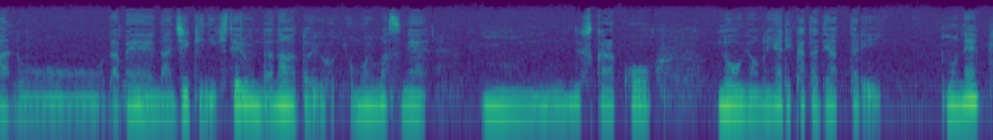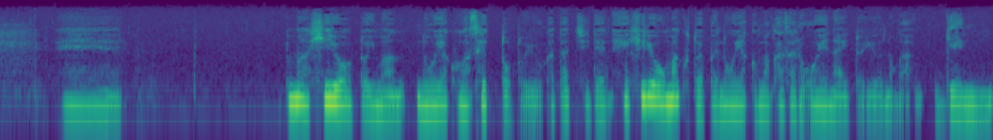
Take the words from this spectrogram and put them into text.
あのー、ダメな時期に来てるんだなというふうに思いますね。うん。ですからこう農業のやり方であったりもね、えー、まあ肥料と今農薬がセットという形でね肥料をまくとやっぱり農薬まかざるを得ないというのが現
